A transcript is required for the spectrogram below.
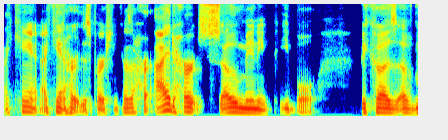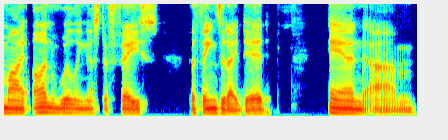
I can't, I can't hurt this person because I had hurt so many people because of my unwillingness to face the things that I did. And um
